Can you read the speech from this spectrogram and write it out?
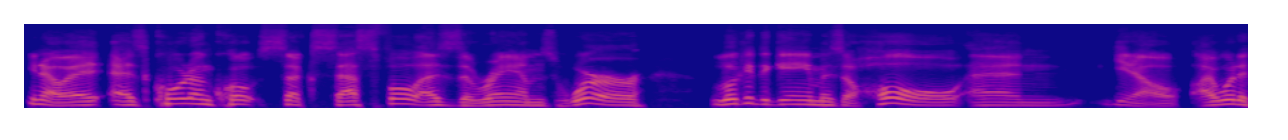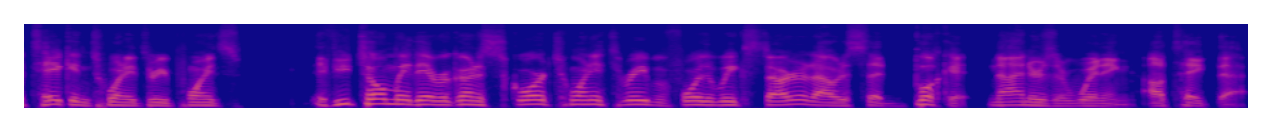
you know, as quote unquote successful as the Rams were, look at the game as a whole. And, you know, I would have taken 23 points. If you told me they were going to score 23 before the week started, I would have said, book it. Niners are winning. I'll take that.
